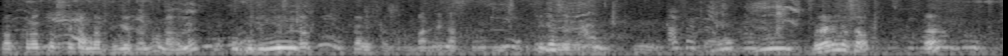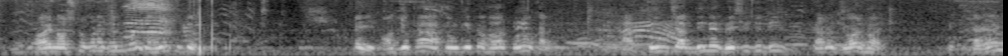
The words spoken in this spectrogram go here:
তৎক্ষণাৎ তো সেটা আমরা ভেঙে ফেলব না হলে উপযুক্ত সেটার ব্যবস্থা করব। বাড়িতে কাজ করে ঠিক আছে? বোঝা গেল সব? হ্যাঁ? হয় নষ্ট করে ফেলব নাহলে পুঁতে ফেলব। এই অযথা আতঙ্কিত হওয়ার কোনো কারণ আর তিন চার দিনের বেশি যদি কারও জ্বর হয় দেখা গেল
